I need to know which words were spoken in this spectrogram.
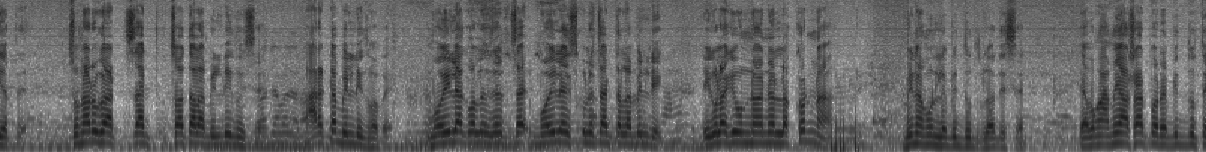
ইয়েতে। সোনারুঘাট চার ছয়তলা বিল্ডিং হয়েছে আরেকটা বিল্ডিং হবে। মহিলা কলেজে মহিলা স্কুলে চারতলা বিল্ডিং এগুলা কি উন্নয়নের লক্ষণ না? বিনামূল্যে বিদ্যুৎগুলো দিচ্ছেন এবং আমি আসার পরে বিদ্যুতে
